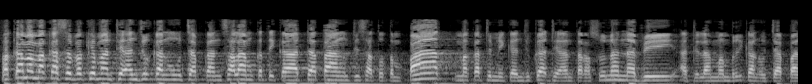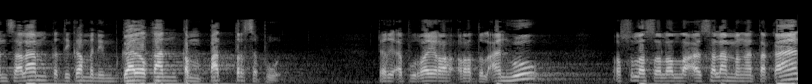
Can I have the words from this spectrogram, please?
Fakama maka sebagaimana dianjurkan mengucapkan salam ketika datang di satu tempat, maka demikian juga di antara sunnah Nabi adalah memberikan ucapan salam ketika meninggalkan tempat tersebut. Dari Abu Hurairah radhiallahu anhu, Rasulullah sallallahu alaihi wasallam mengatakan,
